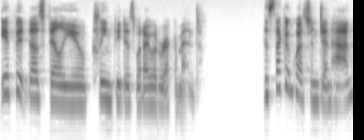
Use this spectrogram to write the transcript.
if it does fail you, CleanFeed is what I would recommend. The second question Jen had,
